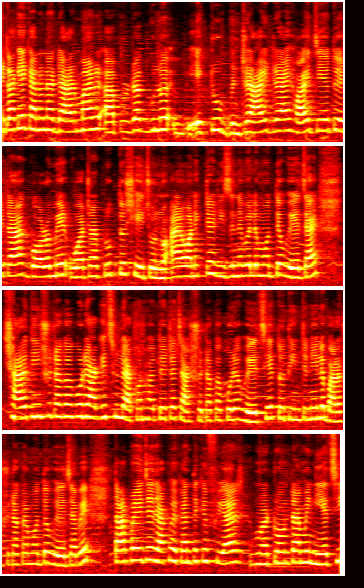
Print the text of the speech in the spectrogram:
এটাকে কেননা ডার্মার প্রোডাক্টগুলো একটু ড্রাই ড্রাই হয়, যেহেতু এটা গরমের ওয়াটারপ্রুফ তো সেই জন্য। আর অনেকটা রিজনেবলের মধ্যে হয়ে যায়। সাড়ে তিনশো টাকা করে আগে ছিল, এখন হয়তো এটা চারশো টাকা করে হয়েছে। তো তিনটে নিলে বারোশো টাকার মধ্যে হয়ে যাবে। তারপরে যে দেখো, এখান থেকে ফেয়ার টোনটা আমি নিয়েছি।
